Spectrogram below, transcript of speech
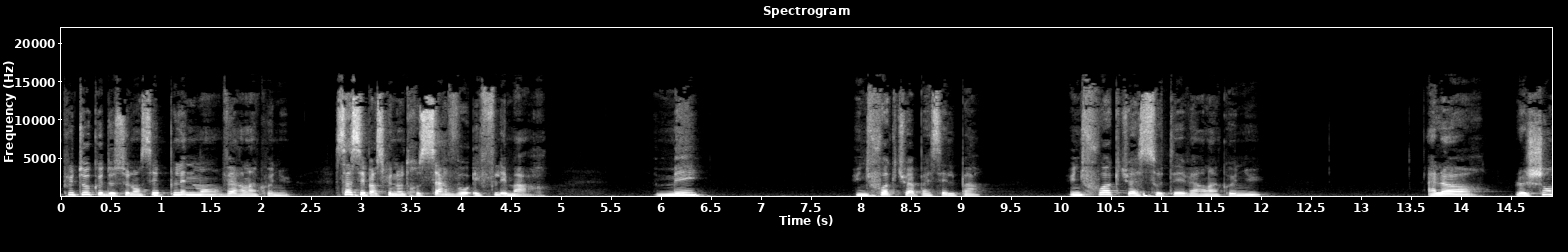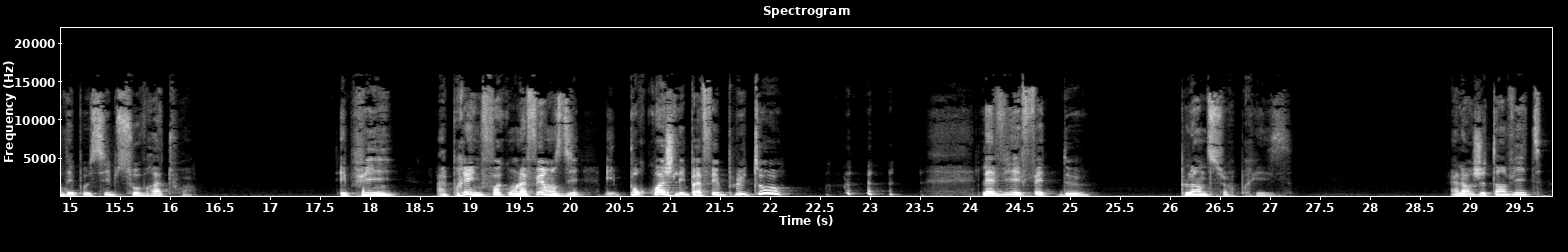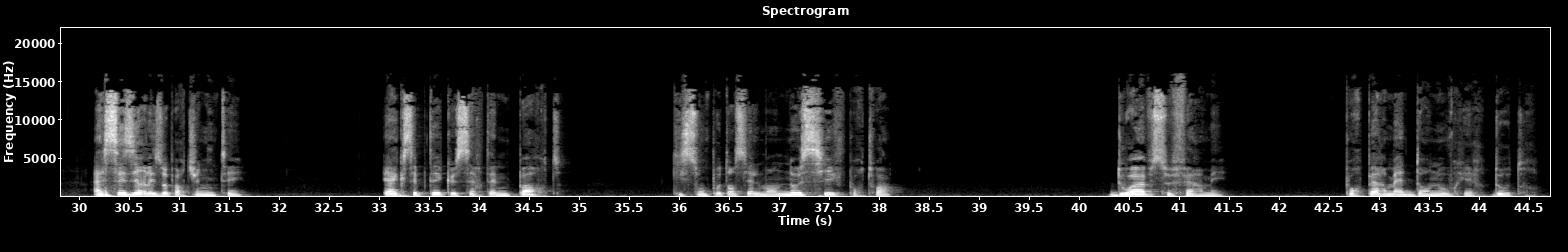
plutôt que de se lancer pleinement vers l'inconnu. Ça, c'est parce que notre cerveau est flemmard. Mais, une fois que tu as passé le pas, une fois que tu as sauté vers l'inconnu, alors le champ des possibles s'ouvre à toi. Et puis, après, une fois qu'on l'a fait, on se dit, mais pourquoi je l'ai pas fait plus tôt? La vie est faite de plein de surprises. Alors je t'invite à saisir les opportunités et accepter que certaines portes qui sont potentiellement nocives pour toi doivent se fermer pour permettre d'en ouvrir d'autres.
